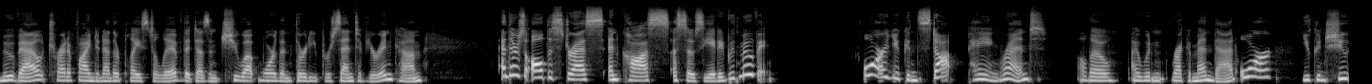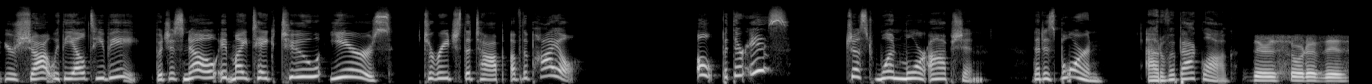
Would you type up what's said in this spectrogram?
move out, try to find another place to live that doesn't chew up more than 30% of your income. And there's all the stress and costs associated with moving. Or you can stop paying rent, although I wouldn't recommend that. Or you can shoot your shot with the LTB, but just know it might take two years to reach the top of the pile. Oh, but there is just one more option that is born out of a backlog. There's sort of this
